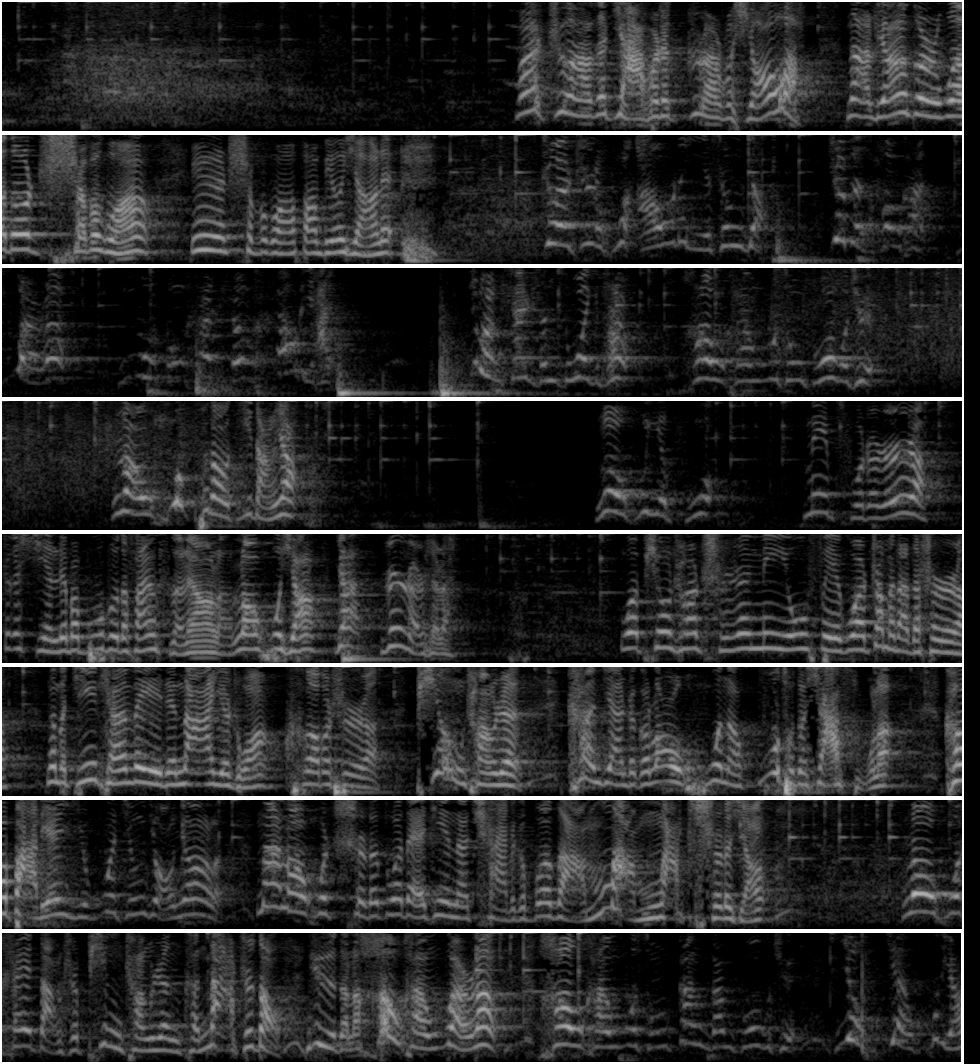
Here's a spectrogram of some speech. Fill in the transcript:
我这个家伙的个不小啊，那两对我都吃不光，嗯，吃不光放冰箱里。这只虎嗷的一声叫，直奔好汉武二郎。武松喊声好厉害，急忙闪身躲一旁。好汉武松躲过去，老虎扑到地当阳。老虎一扑，没扑着人啊，这个心里边不住的犯思量了。老虎想呀，人哪去了？我平常吃人没有费过这么大的事儿啊，那么今天为的哪一桩？可不是啊！平常人看见这个老虎呢，骨头都吓酥了，可把脸一捂，惊叫娘了。那老虎吃的多带劲呢，牵着个脖子啊，嘛嘛吃的香。老虎还当是平常人，可哪知道遇到了好汉武二郎。好汉武松刚刚躲过去，又见虎雕，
